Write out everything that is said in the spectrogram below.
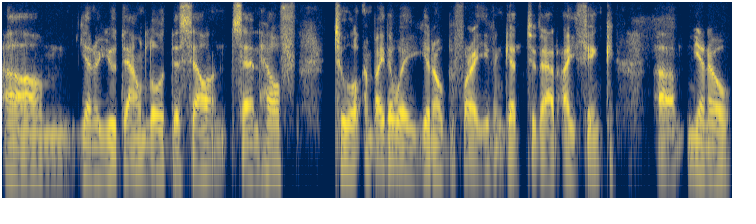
um, you know, you download the SAN, SAN Health tool. And by the way, you know, before I even get to that, I think, um, you know,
